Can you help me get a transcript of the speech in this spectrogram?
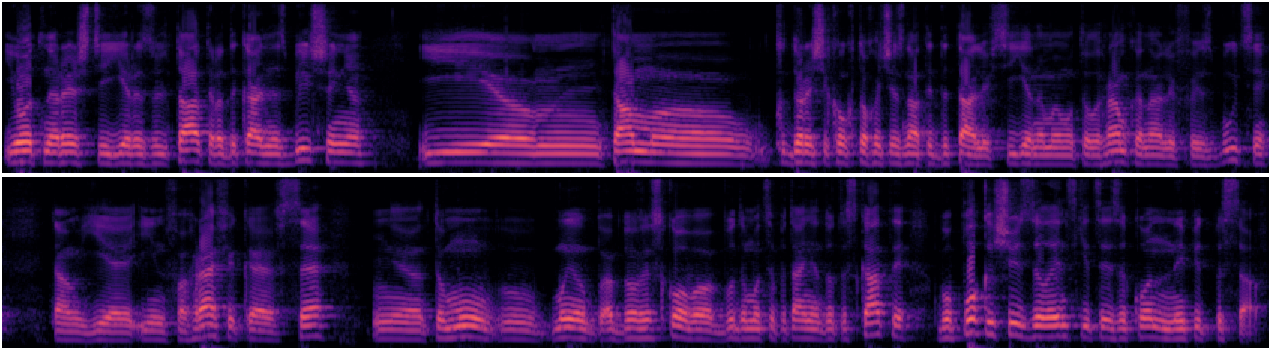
І от нарешті є результат, радикальне збільшення. І ем, там, е, до речі, хто хоче знати деталі, всі є на моєму телеграм-каналі, в Фейсбуці. Там є і інфографіка, все. Е, Тому е, ми обов'язково будемо це питання дотискати, бо поки що Зеленський цей закон не підписав.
